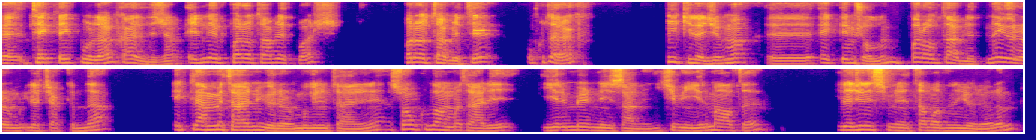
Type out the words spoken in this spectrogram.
Ve tek tek buradan kaydedeceğim. Elimde bir paro tablet var. Parol tableti okutarak ilk ilacımı e, eklemiş oldum. Parol tableti ne görüyorum ilaç hakkında? Eklenme tarihini görüyorum bugünün tarihini. Son kullanma tarihi 21 Nisan 2026. İlacın ismini tam adını görüyorum.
